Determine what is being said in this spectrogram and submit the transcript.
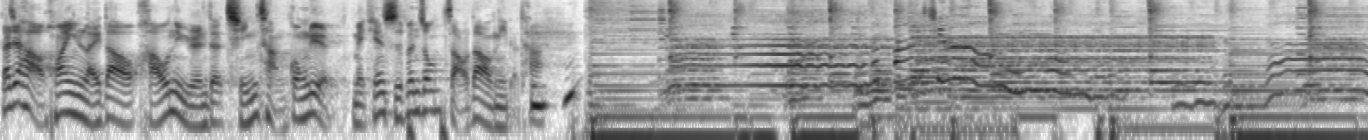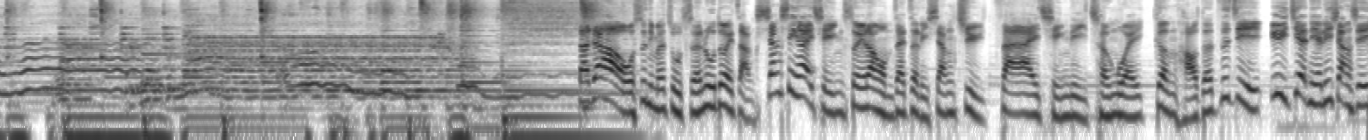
大家好，欢迎来到《好女人的情场攻略》，每天十分钟，找到你的他。嗯大家好，我是你们主持人陆队长。相信爱情，所以让我们在这里相聚，在爱情里成为更好的自己，遇见你的理想型。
